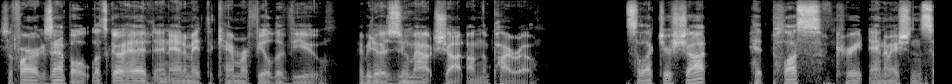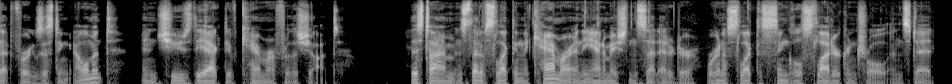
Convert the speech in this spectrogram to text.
So for our example, let's go ahead and animate the camera field of view. Maybe do a zoom out shot on the pyro. Select your shot, hit plus, create animation set for existing element, and choose the active camera for the shot. This time, instead of selecting the camera in the animation set editor, we're going to select a single slider control instead.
